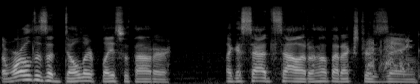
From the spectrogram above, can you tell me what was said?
The world is a duller place without her. Like a sad salad without that extra zing.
